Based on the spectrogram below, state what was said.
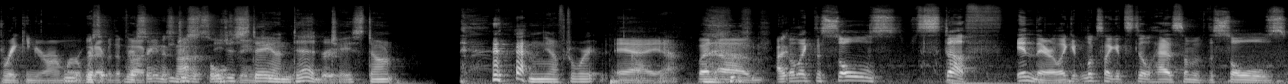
breaking your armor or They're- whatever the they're saying it's You not a just, Souls you just game, stay too, undead. Chase. Don't. and you have to worry. yeah yeah, Yeah. but um I- but like the souls stuff in there like it looks like it still has some of the souls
